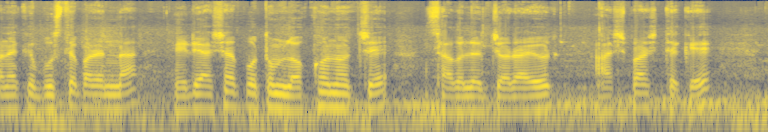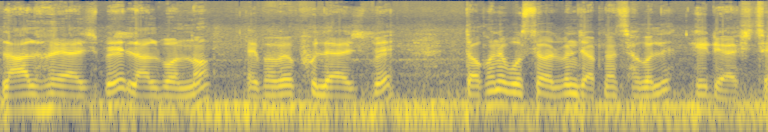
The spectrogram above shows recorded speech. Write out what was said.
অনেকে বুঝতে পারেন না। হেডে আসার প্রথম লক্ষণ হচ্ছে ছাগলের জরায়ুর আশপাশ থেকে লাল হয়ে আসবে, লাল বর্ণ এভাবে ফুলে আসবে। তখনই বুঝতে পারবেন যে আপনার ছাগলে হেডে আসছে।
